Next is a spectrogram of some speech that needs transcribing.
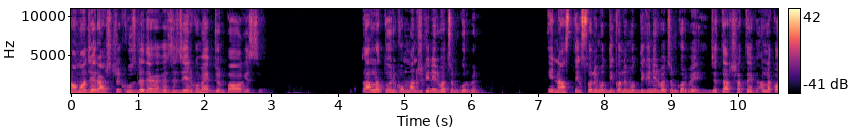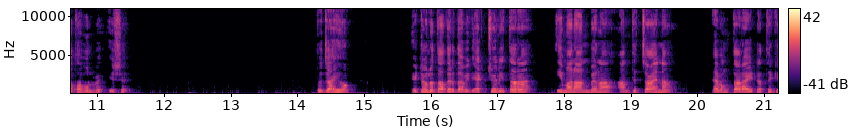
সমাজে রাষ্ট্রে খুঁজলে দেখা গেছে যে এরকম একজন পাওয়া গেছে। তো আল্লাহ তো ওইরকম মানুষকে নির্বাচন করবেন। এই নাস্তিক সলিমুদ্দি কলিমুদ্দিকে নির্বাচন করবে, যে তার সাথে আল্লাহ কথা বলবে এসে। তো যাই হোক, এটা হলো তাদের দাবি। অ্যাকচুয়ালি তারা ইমান আনবে না, আনতে চায় না এবং তারা এটা থেকে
